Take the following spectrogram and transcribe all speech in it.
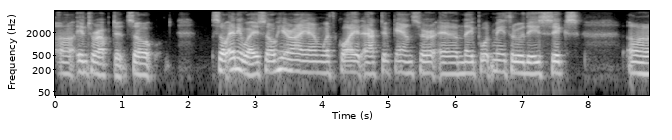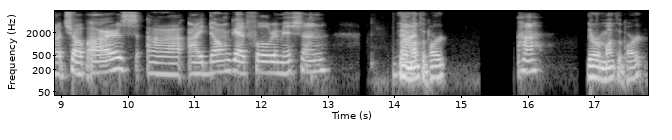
uh, interrupted. So so anyway, so here I am with quite active cancer, and they put me through these six uh, CHOP R's. Uh, I don't get full remission. They're a month apart. Huh? They're a month apart.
